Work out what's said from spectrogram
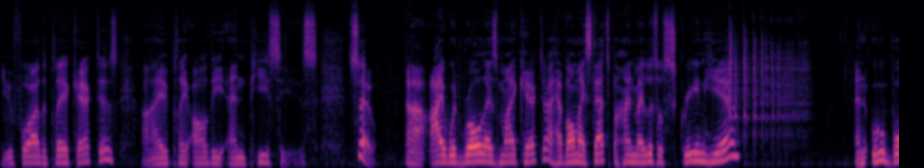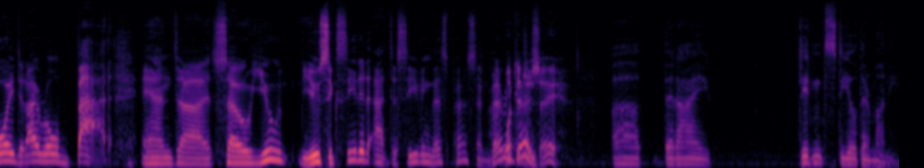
You four are the player characters. I play all the NPCs. So. Uh, I would roll as my character. I have all my stats behind my little screen here and oh boy did i roll bad and uh, so you you succeeded at deceiving this person very good. what good did you say? Uh, that I didn't steal their money.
